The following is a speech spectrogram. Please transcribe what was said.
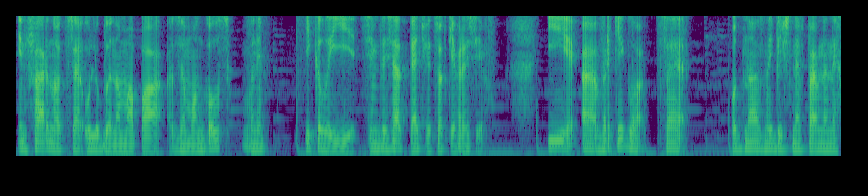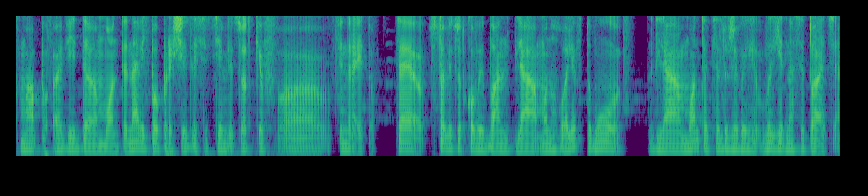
Інферно це улюблена мапа The Mongols. Вони пікали її 75% разів. І Вертіго це одна з найбільш невпевнених мап від Монте, навіть попри 67% фінрейту. Це 100% бан для монголів, тому для Монте це дуже вигідна ситуація.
